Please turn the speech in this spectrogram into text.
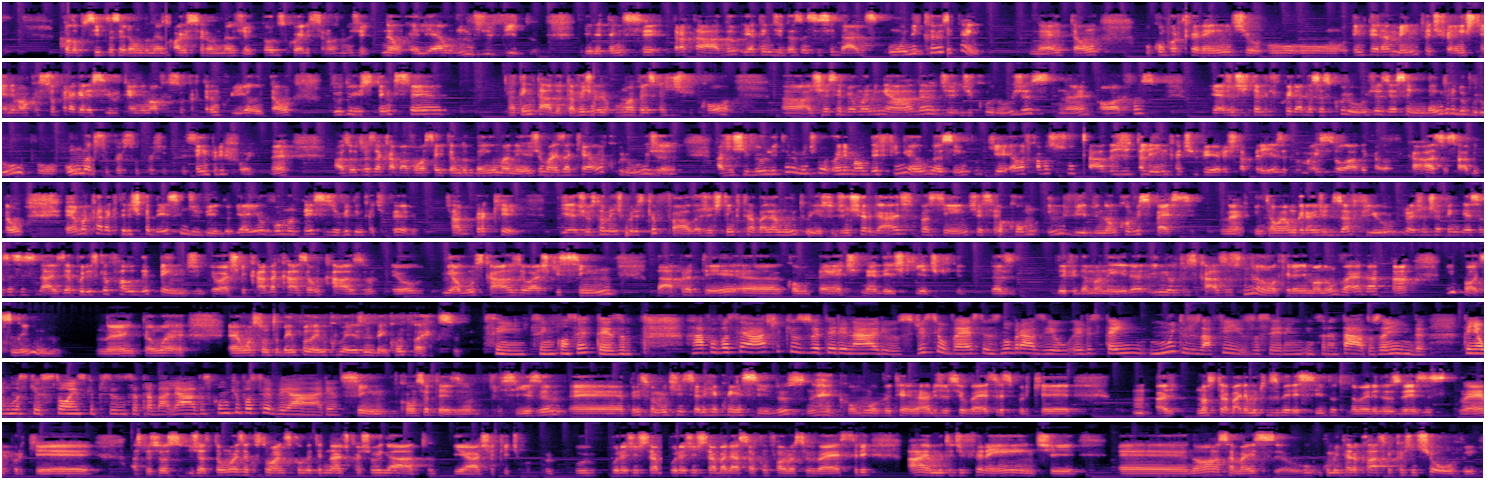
calopsitas serão do mesmo país, serão do mesmo jeito, todos os coelhos serão do mesmo jeito. Não, ele é um indivíduo. Ele tem que ser tratado e atendido às necessidades únicas que tem. Né? Então, o comportamento é diferente, o, o, o, temperamento é diferente. Tem animal que é super agressivo, tem animal que é super tranquilo. Então, tudo isso tem que ser atentado. Talvez uma vez que a gente ficou, uh, a gente recebeu uma ninhada de, de corujas, né, órfãos, e a gente teve que cuidar dessas corujas, e assim, dentro do grupo, uma super, super, super, sempre foi, né? As outras acabavam aceitando bem o manejo, mas aquela coruja, a gente viu literalmente o animal definhando, assim, porque ela ficava surtada de estar ali em cativeiro, de estar presa, por mais isolada que ela ficasse, sabe? Então, é uma característica desse indivíduo. E aí eu vou manter esse indivíduo em cativeiro, sabe? Para quê? E é justamente por isso que eu falo, a gente tem que trabalhar muito isso, de enxergar esse paciente esse como indivíduo e não como espécie né? Então é um grande desafio para a gente atender essas necessidades. E é por isso que eu falo depende. Eu acho que cada caso é um caso. Eu, em alguns casos, eu acho que sim, dá para ter uh, como pet, né? Desde que é da devida maneira. E em outros casos, não. Aquele animal não vai adaptar em hipótese nenhuma. Né? Então é, é um assunto bem polêmico mesmo bem complexo. Sim, sim, com certeza. Rafa, você acha que os veterinários de silvestres no Brasil, eles têm muitos desafios a serem enfrentados ainda? Tem algumas questões que precisam ser trabalhadas? Como que você vê a área? Sim, com certeza. Precisa, é, principalmente em serem reconhecidos né, como veterinários de silvestres, porque nosso trabalho é muito desmerecido na maioria das vezes, né? Porque as pessoas já estão mais acostumadas com veterinário de cachorro e gato e acha que tipo por, por, por, a gente por a gente trabalhar só com fauna silvestre, ah, é muito diferente. É, nossa, mas o comentário clássico que a gente ouve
